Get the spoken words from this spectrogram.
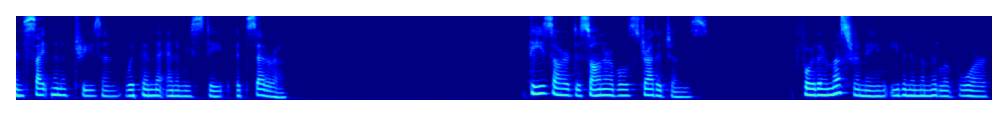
incitement of treason within the enemy state, etc. These are dishonorable stratagems, for there must remain, even in the middle of war,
